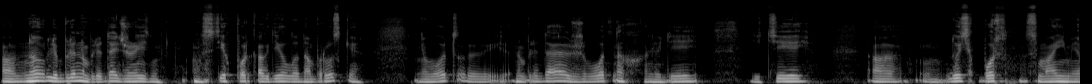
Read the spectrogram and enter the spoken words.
А, Ну, люблю наблюдать жизнь. С тех пор, как делала наброски, вот, э, наблюдаю животных, людей, детей. А, До сих пор с моими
